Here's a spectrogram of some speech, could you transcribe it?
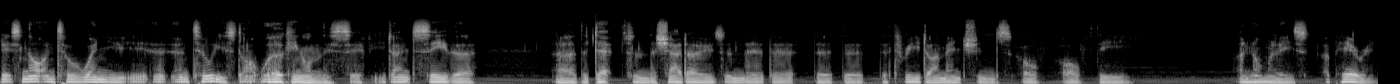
But it's not until when you until you start working on this if you don't see the uh, the depth and the shadows and the the, the, the, the three dimensions of of the anomalies appearing.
